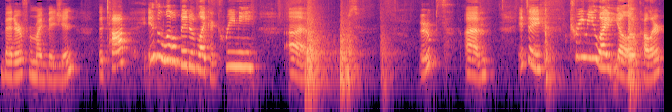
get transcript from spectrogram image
better for my vision. The top is a little bit of like a creamy, uh, oops, oops. Um, it's a creamy light yellow color.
